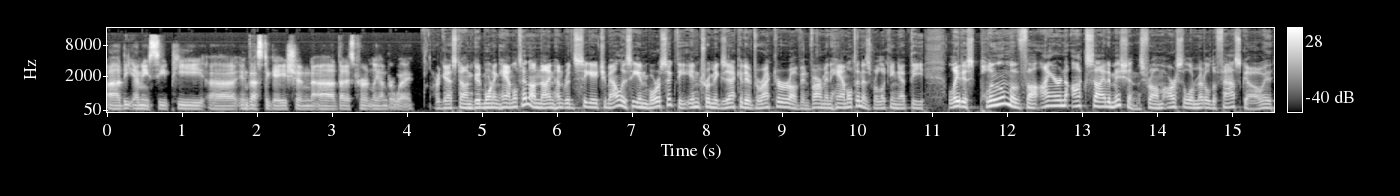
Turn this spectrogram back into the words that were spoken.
uh, the MECP uh, investigation uh, that is currently underway. Our guest on Good Morning Hamilton on 900 CHML is Ian Borsuk, the interim executive director of Environment Hamilton, as we're looking at the latest plume of uh, iron oxide emissions from ArcelorMittal Dofasco. It,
